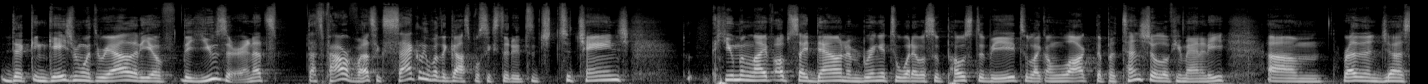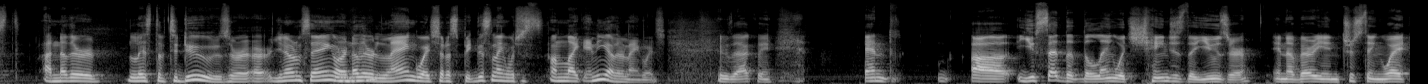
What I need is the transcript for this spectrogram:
the engagement with reality of the user, and that's that's powerful. That's exactly what the gospel seeks to do to to change human life upside down and bring it to what it was supposed to be to like unlock the potential of humanity um, rather than just another list of to-dos or, or you know what i'm saying or another language so to speak this language is unlike any other language Exactly. And uh, you said that the language changes the user in a very interesting way,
